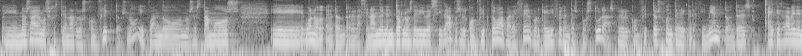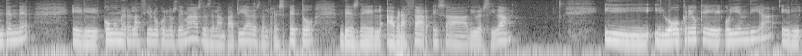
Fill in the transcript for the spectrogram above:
Eh, no sabemos gestionar los conflictos, ¿no? Y cuando nos estamos eh, bueno, relacionando en entornos de diversidad, pues el conflicto va a aparecer porque hay diferentes posturas, pero el conflicto es fuente de crecimiento. Entonces hay que saber entender el cómo me relaciono con los demás desde la empatía, desde el respeto, desde el abrazar esa diversidad. Y, luego creo que hoy en día el,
